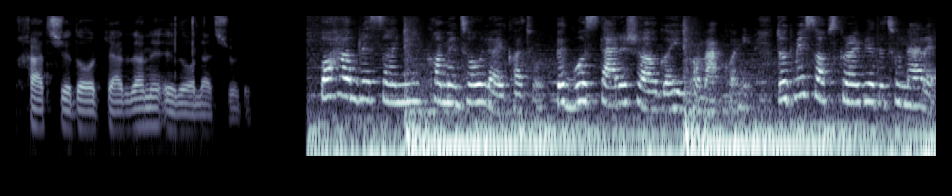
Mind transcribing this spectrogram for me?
خدشدار کردن عدالت شده. با همرسانی کامنت ها و لایکاتون. به گسترش آگاهی کمک کنید. دکمه subscribe یادتون نره.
